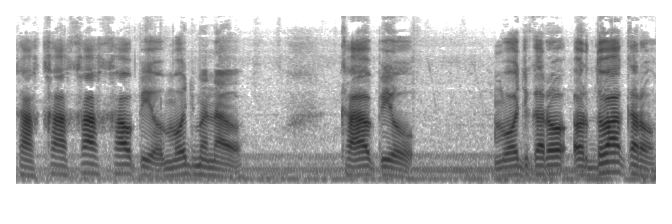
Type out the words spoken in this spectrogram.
खा खा खा, खाओ, पियो, मौज मनाओ। खाओ, पियो, मौज करो और दुआ करो।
